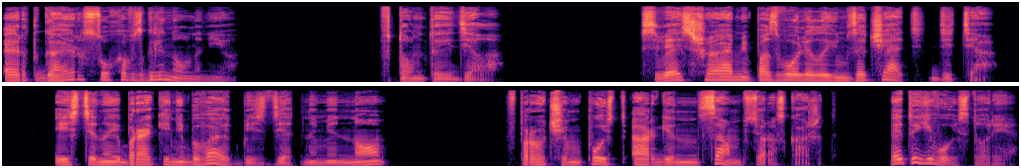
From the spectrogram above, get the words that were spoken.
Эртгайр сухо взглянул на нее. «В том-то и дело. Связь с Шиами позволила им зачать дитя. Истинные браки не бывают бездетными, но... Впрочем, пусть Арген сам все расскажет. Это его история.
